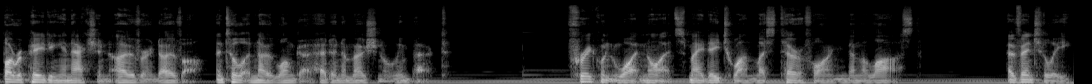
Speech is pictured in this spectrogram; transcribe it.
by repeating an action over and over until it no longer had an emotional impact. Frequent white nights made each one less terrifying than the last. Eventually,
